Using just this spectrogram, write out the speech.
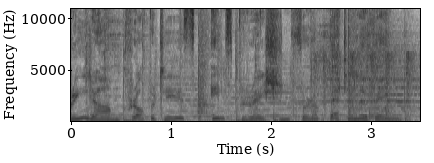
Sriram Properties, inspiration for a better living.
